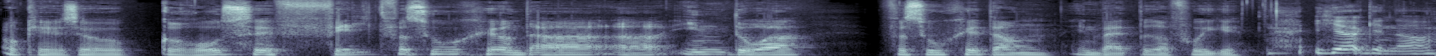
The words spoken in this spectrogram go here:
Okay, so große Feldversuche und auch äh, Indoor-Versuche dann in weiterer Folge. Ja, genau.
